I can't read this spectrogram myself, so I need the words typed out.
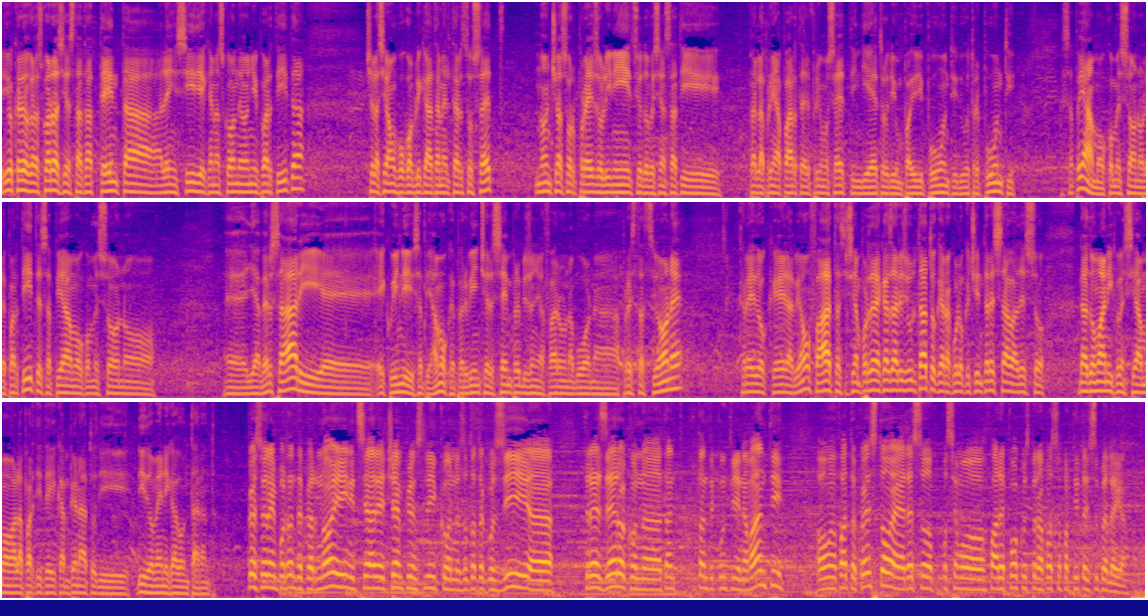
Io credo che la squadra sia stata attenta alle insidie che nasconde ogni partita, ce la siamo un po' complicata nel terzo set, non ci ha sorpreso l'inizio dove siamo stati per la prima parte del primo set indietro di un paio di punti, due o tre punti. Sappiamo come sono le partite, sappiamo come sono eh, gli avversari e, e quindi sappiamo che per vincere sempre bisogna fare una buona prestazione. Credo che l'abbiamo fatta, ci siamo portati a casa il risultato che era quello che ci interessava, adesso da domani pensiamo alla partita di campionato di, di domenica con Taranto. Questo era importante per noi, iniziare Champions League con risultato così, eh, 3-0 con eh, tanti, tanti, punti in avanti. Abbiamo fatto questo e adesso possiamo fare focus per la prossima partita di Superlega.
